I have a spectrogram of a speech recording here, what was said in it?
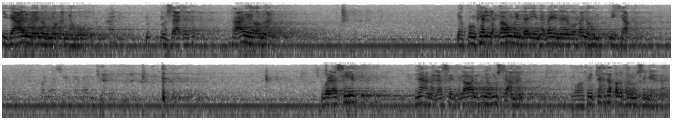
إذا علم أنه أنه مساعدة فعليه ضمان يكون كالقوم الذين بيننا وبينهم ميثاق. والأسير نعم الأسير في الغالب أنه مستأمن. وهو في تحت قبضة المسلمين الآن.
